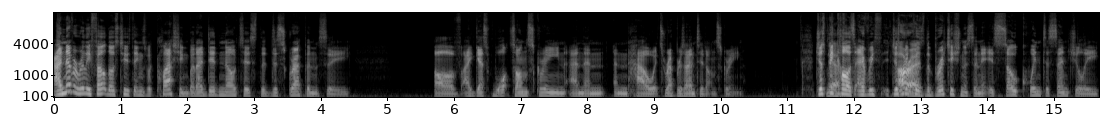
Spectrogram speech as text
I never really felt those two things were clashing, but I did notice the discrepancy of I guess what's on screen and then and how it's represented on screen. Just Yeah. because every just All because right. the Britishness in it is so quintessentially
